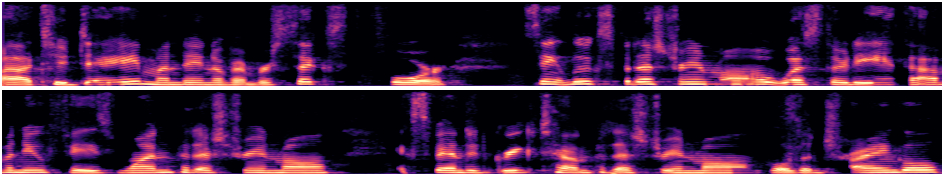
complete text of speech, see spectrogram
uh, today, Monday, November 6th, for St. Luke's Pedestrian Mall, West 38th Avenue, Phase 1 Pedestrian Mall, Expanded Greektown Pedestrian Mall, Golden Triangle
